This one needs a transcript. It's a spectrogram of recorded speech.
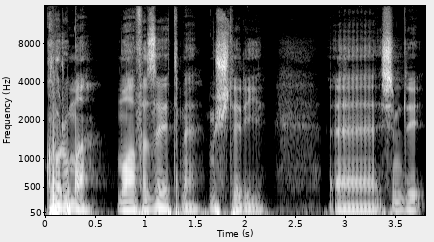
koruma, muhafaza etme müşteriyi. E, şimdi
